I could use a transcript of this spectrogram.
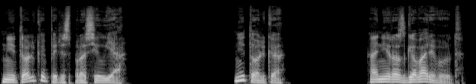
«Не только?» — переспросил я. «Не только. Они разговаривают.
